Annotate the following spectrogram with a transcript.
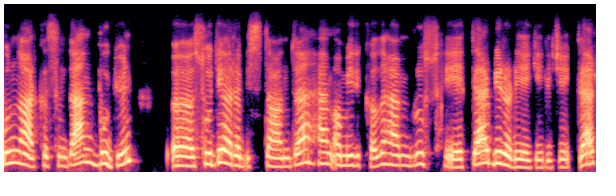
Bunun arkasından bugün, eee, Suudi Arabistan'da hem Amerikalı hem Rus heyetler bir araya gelecekler.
